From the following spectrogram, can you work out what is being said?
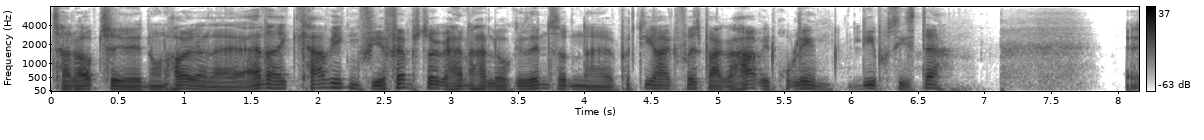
tager det op til nogle højder, eller er der ikke, har vi ikke en 4-5 stykker, han har lukket ind sådan uh, på direkte frispark, og har vi et problem lige præcis der? Øh,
